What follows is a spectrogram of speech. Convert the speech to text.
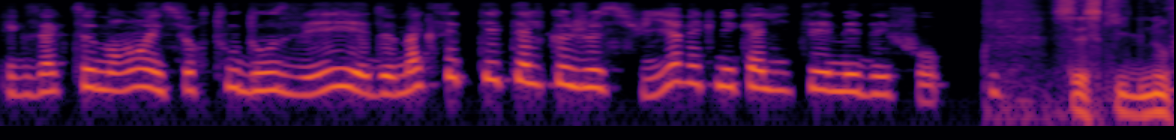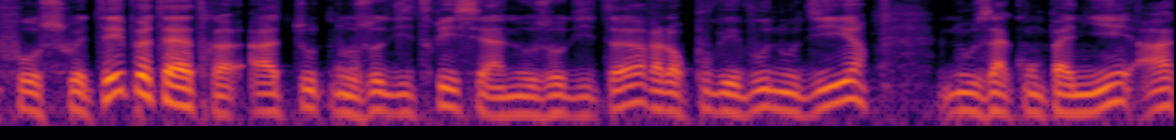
Exactement, et surtout d'oser et de m'accepter tel que je suis, avec mes qualités et mes défauts. C'est ce qu'il nous faut souhaiter peut-être à toutes nos auditrices et à nos auditeurs. Alors pouvez-vous nous dire, nous accompagner à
